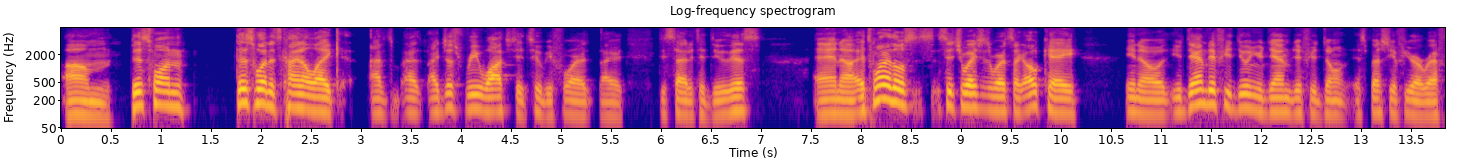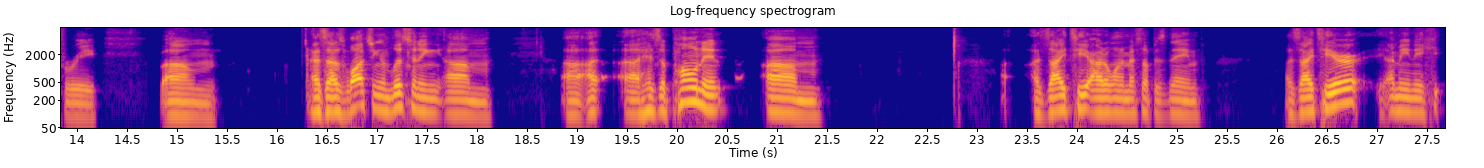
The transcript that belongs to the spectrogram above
um, this one, this one is kind of like I've, I just rewatched it too before I, decided to do this, and uh, it's one of those situations where it's like, okay, you know, you're damned if you do and you're damned if you don't, especially if you're a referee. Um, as I was watching and listening, um, uh, uh, his opponent, um, a Zaitir, I don't want to mess up his name. A Zaitir, I mean, he,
